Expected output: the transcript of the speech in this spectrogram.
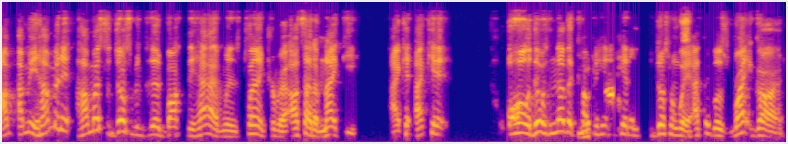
I, mean, how many, how much adjustment did Barkley have when his playing career outside of Nike? I can't I can't. Oh, there was another company he had adjustment way. I think it was Right Guard.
